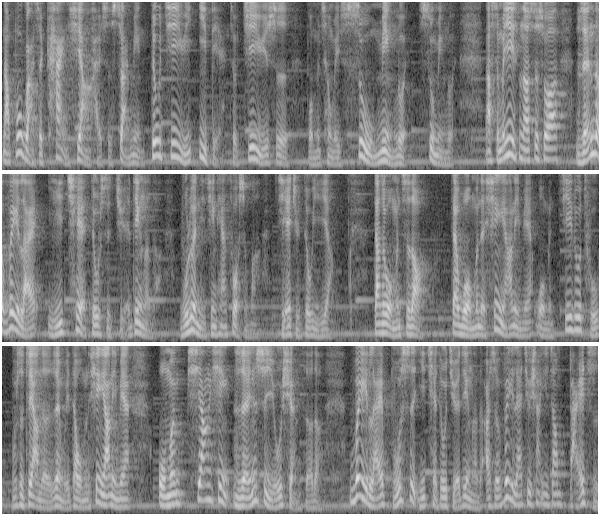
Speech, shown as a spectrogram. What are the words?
那不管是看相还是算命，都基于一点，就基于是我们称为宿命论。宿命论，那什么意思呢？是说人的未来一切都是决定了的。无论你今天做什么，结局都一样。但是我们知道，在我们的信仰里面，我们基督徒不是这样的认为。在我们的信仰里面，我们相信人是有选择的，未来不是一切都决定了的，而是未来就像一张白纸，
